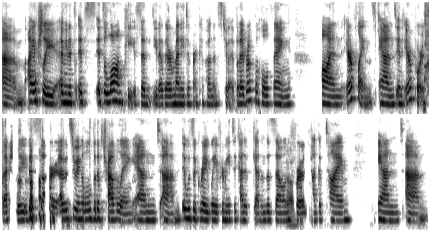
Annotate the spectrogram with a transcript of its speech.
um, i actually i mean it's it's it's a long piece and you know there are many different components to it but i wrote the whole thing on airplanes and in airports actually this summer i was doing a little bit of traveling and um, it was a great way for me to kind of get in the zone Yeah. for a chunk of time and um,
